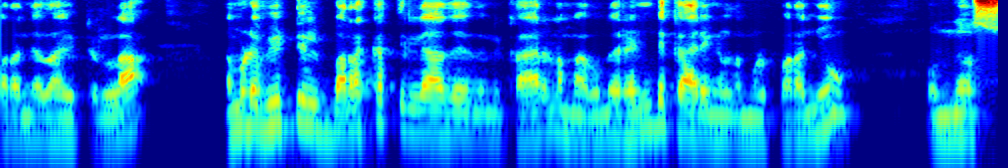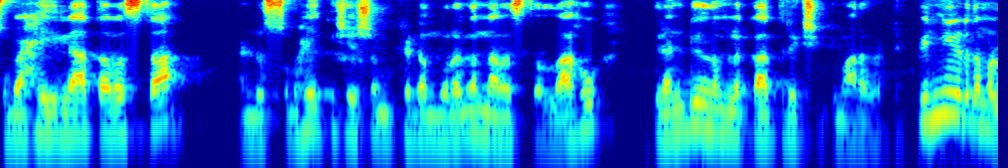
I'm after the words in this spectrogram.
പറഞ്ഞതായിട്ടുള്ള നമ്മുടെ വീട്ടിൽ ബറക്കത്തില്ലാത്തതിന് കാരണമാകുന്ന രണ്ട് കാര്യങ്ങൾ നമ്മൾ പറഞ്ഞു. ഒന്ന് സുബഹയില്ലാത്ത അവസ്ഥ. രണ്ട് സുബഹയ്ക്ക് ശേഷം കിടന്നുറങ്ങുന്ന അവസ്ഥ. അള്ളാഹു രണ്ടിൽ നമ്മൾ കാത്തു രക്ഷിക്കുമാറാകട്ടെ. പിന്നീട് നമ്മൾ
